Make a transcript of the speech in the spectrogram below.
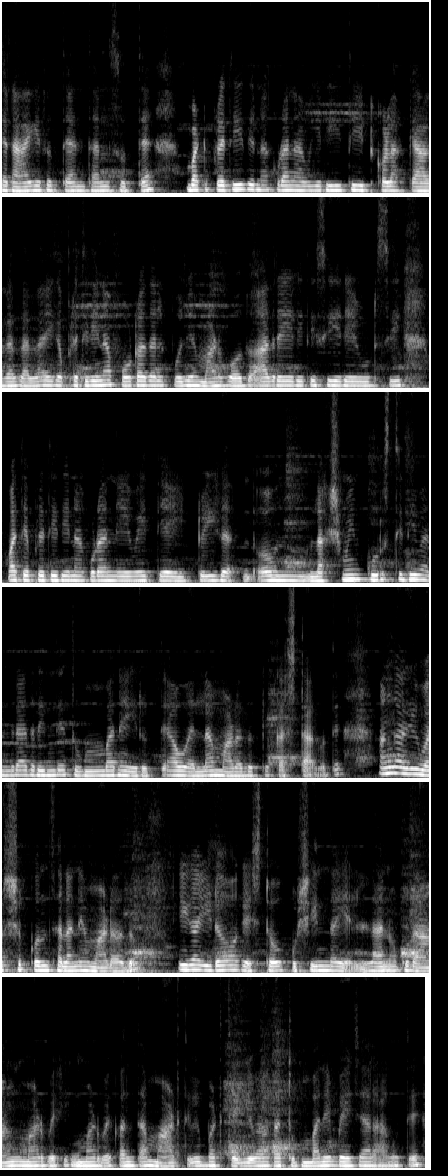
ಚೆನ್ನಾಗಿರುತ್ತೆ ಅಂತ ಅನಿಸುತ್ತೆ. ಬಟ್ ಪ್ರತಿದಿನ ಕೂಡ ನಾವು ಈ ರೀತಿ ಇಟ್ಕೊಳ್ಳೋಕ್ಕೆ ಆಗೋಲ್ಲ ಈಗ ಪ್ರತಿದಿನ ಫೋಟೋದಲ್ಲಿ ಪೂಜೆ ಮಾಡ್ಬೋದು. ಆದರೆ ಈ ರೀತಿ ಸೀರೆ ಉಡಿಸಿ, ಮತ್ತು ಪ್ರತಿದಿನ ಕೂಡ ನೈವೇದ್ಯ ಇಟ್ಟು, ಈಗ ಒಂದು ಲಕ್ಷ್ಮೀನ ಕೂರಿಸ್ತಿದ್ದೀವಿ ಅಂದರೆ ಅದರ ಹಿಂದೆ ತುಂಬಾ ಇರುತ್ತೆ. ಅವೆಲ್ಲ ಮಾಡೋದಕ್ಕೆ ಕಷ್ಟ ಆಗುತ್ತೆ. ಹಂಗಾಗಿ ವರ್ಷಕ್ಕೊಂದು ಸಲನೇ ಮಾಡೋದು. ಈಗ ಇಡೋವಾಗ ಎಷ್ಟೋ ಖುಷಿಯಿಂದ ಎಲ್ಲನೂ ಕೂಡ ಹಂಗೆ ಮಾಡ್ಬೇಕು, ಹಿಂಗೆ ಮಾಡಬೇಕಂತ ಮಾಡ್ತೀವಿ. ಬಟ್ ತೆಗೆಯುವಾಗ ತುಂಬಾ ಬೇಜಾರಾಗುತ್ತೆ.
